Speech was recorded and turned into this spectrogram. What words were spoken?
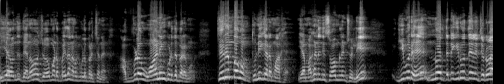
ஐயா வந்து தினம் ஜோமோட போய் தான் நமக்கு இவ்வளோ பிரச்சனை. அவ்வளோ வார்னிங் கொடுத்த பிறகும் திரும்பவும் துணிகரமாக என் மகனுக்கு சோமலன்னு சொல்லி இவர் இன்னொருத்தட்ட இருபத்தேழு லட்சம் ரூபா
